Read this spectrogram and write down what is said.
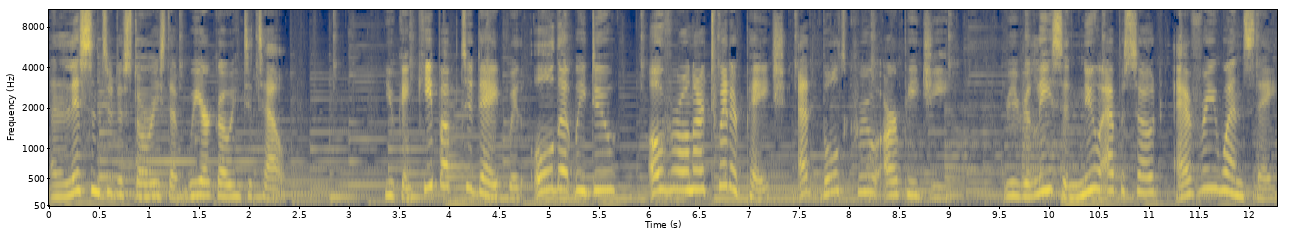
and listen to the stories that we are going to tell. You can keep up to date with all that we do over on our Twitter page at Bold Crew RPG. We release a new episode every Wednesday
